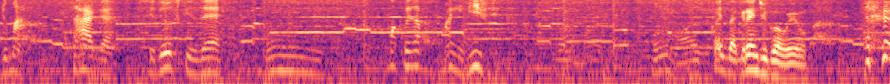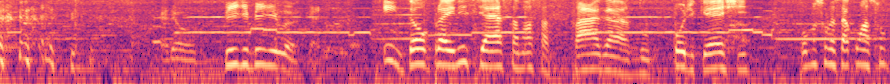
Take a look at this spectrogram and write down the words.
de uma saga, se Deus quiser, um- uma coisa magnífica. Volumosa. Coisa grande igual eu. Cadê o Big Big Lucas? Então, para iniciar essa nossa saga do podcast, vamos começar com um assunto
